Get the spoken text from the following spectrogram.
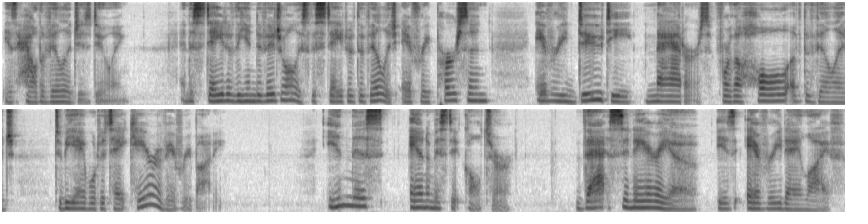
is how the village is doing. And the state of the individual is the state of the village. Every person, every duty matters for the whole of the village to be able to take care of everybody. In this animistic culture, that scenario is everyday life.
